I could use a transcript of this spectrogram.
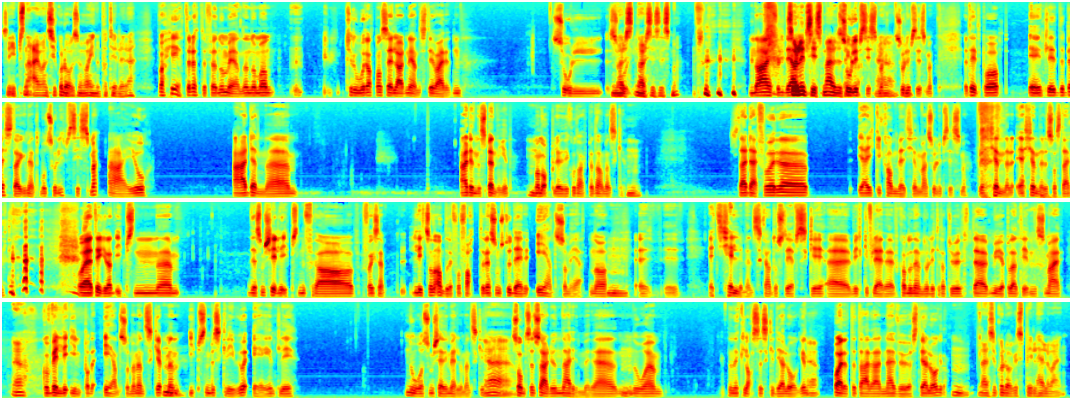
Så Ibsen er jo en psykolog som vi var inne på tidligere. Hva heter dette fenomenet når man tror at man selv er den eneste i verden? Sol... sol narsissisme. nei, for det er Solipsisme er det du tenker på. solipsisme. Ja, ja. solipsisme. Jeg tenkte på Egentlig det beste argumentet mot solipsisme er jo Er denne Er denne spenningen man opplever i kontakt med et annet menneske. Mm. Så det er derfor uh, jeg ikke kan vedkjenne meg solipsisme. Jeg kjenner det, jeg kjenner det så sterkt. Og jeg tenker at Ibsen eh, Det som skiller Ibsen fra f.eks. litt sånn andre forfattere som studerer ensomheten og Mm. eh, eh, et kjellermenneske av Dostojevskij eh, Hvilke flere Kan du nevne noe litteratur? Det er mye på den tiden som er, Ja. går veldig inn på det ensomme mennesket. Men Mm. Ibsen beskriver jo egentlig noe som skjer i mellommennesker. Ja, ja. Sånn sett så er det jo nærmere Mm. noe Denne klassiske dialogen. Bare at dette her er nervøs dialog, da. Mm. Det er psykologisk spill hele veien.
